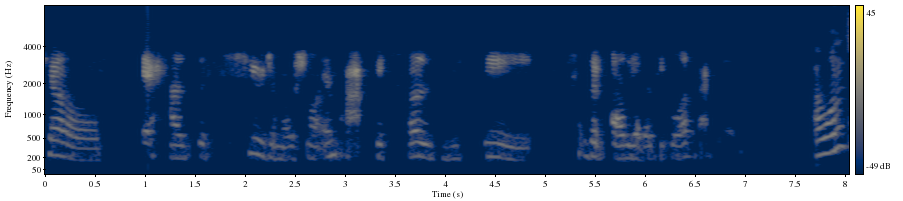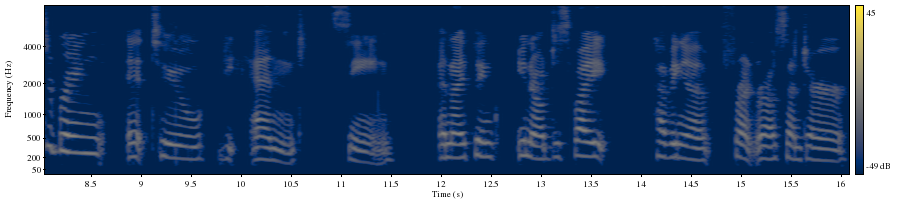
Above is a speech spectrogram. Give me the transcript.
killed, it has this huge emotional impact because you see the, all the other people affected. I wanted to bring it to the end scene. And I think, you know, despite having a front row center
